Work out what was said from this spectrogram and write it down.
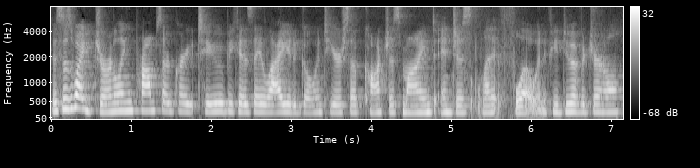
This is why journaling prompts are great too, because they allow you to go into your subconscious mind and just let it flow. And if you do have a journal,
